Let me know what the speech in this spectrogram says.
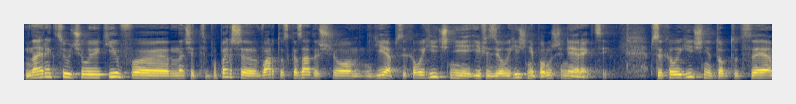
На ерекцію чоловіків, е, значить, по-перше, варто сказати, що є психологічні і фізіологічні порушення ерекції. Психологічні, тобто це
